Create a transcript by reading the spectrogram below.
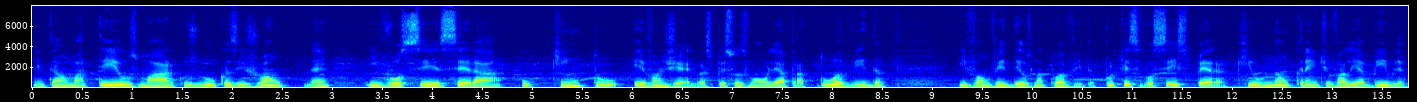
Então, Mateus, Marcos, Lucas e João, né? E você será o quinto evangelho. As pessoas vão olhar para a tua vida e vão ver Deus na tua vida. Porque se você espera que o não crente vá ler a Bíblia,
